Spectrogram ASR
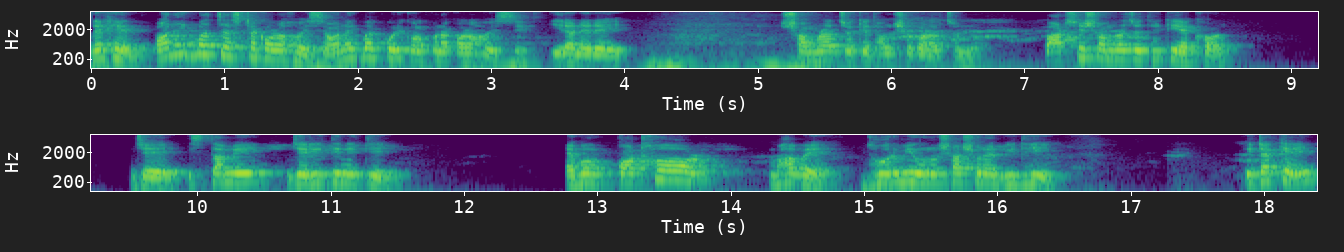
দেখেন, অনেকবার চেষ্টা করা হয়েছে, অনেকবার পরিকল্পনা করা হয়েছে ইরানের এই সাম্রাজ্যকে ধ্বংস করার জন্য। পার্সি সাম্রাজ্য থেকে এখন যে ইসলামী যে রীতিনীতি এবং কঠোরভাবে ধর্মীয় অনুশাসনের বিধি, এটাকে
